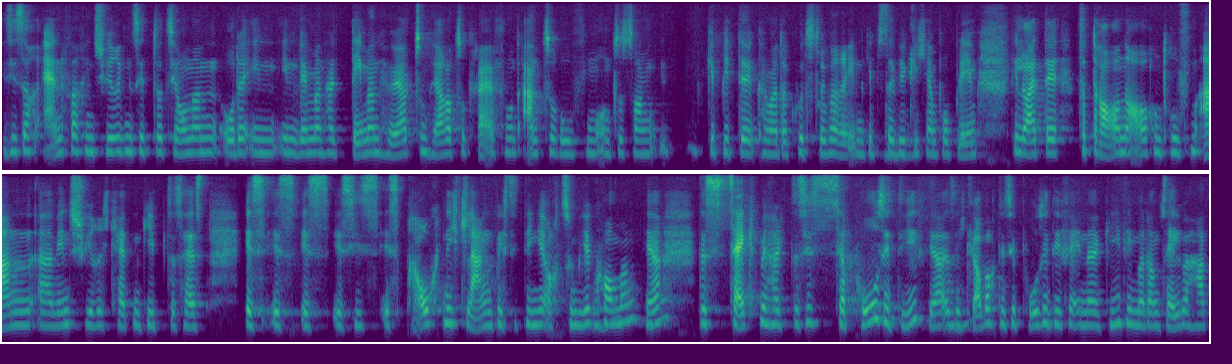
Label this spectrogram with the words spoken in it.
es ist auch einfach in schwierigen Situationen oder in, in, wenn man halt Themen hört, zum Hörer zu greifen und anzurufen und zu sagen, bitte können wir da kurz drüber reden, gibt es da mhm. wirklich ein Problem? Die Leute vertrauen auch und rufen an, äh, wenn es Schwierigkeiten gibt. Das heißt, es, es, es, es, ist, es braucht nicht lang, bis die Dinge auch zu mir mhm. kommen. Ja? Das zeigt mir halt, das ist sehr positiv. Ja? Also ich mhm. glaube auch diese positive Energie, die man dann selber hat,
